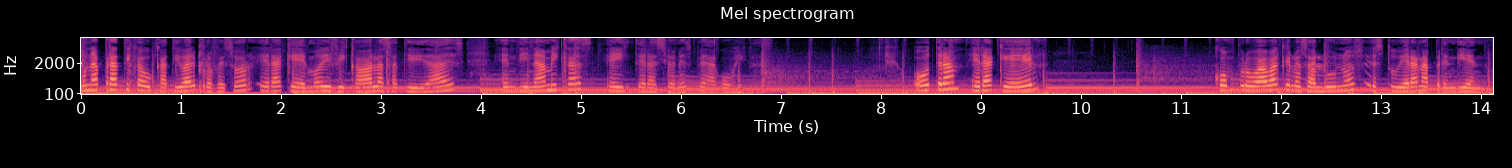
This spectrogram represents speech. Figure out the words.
Una práctica educativa del profesor era que él modificaba las actividades en dinámicas e interacciones pedagógicas. Otra era que él comprobaba que los alumnos estuvieran aprendiendo.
